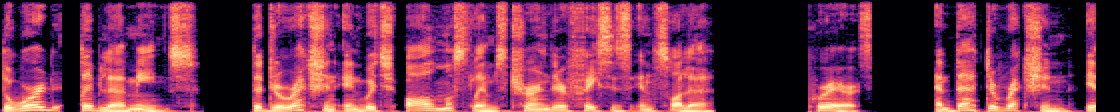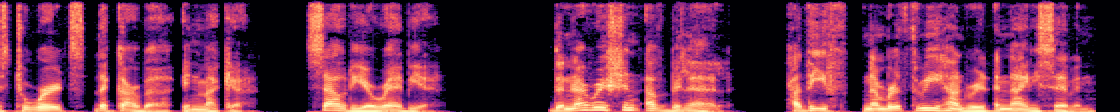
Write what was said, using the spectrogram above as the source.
The word Qibla means the direction in which all Muslims turn their faces in salah, prayers, and that direction is towards the Kaaba in Mecca, Saudi Arabia. The narration of Bilal Hadith number 397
